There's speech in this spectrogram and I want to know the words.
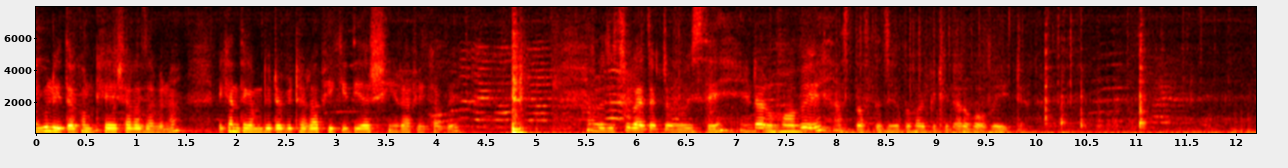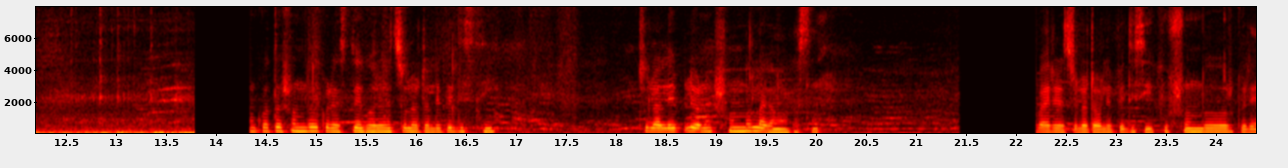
এগুলি তো এখন খেয়ে সারা যাবে না। এখান থেকে আমি দুইটা পিঠা রাফিকে দিয়ে আসি, রাফি খাবে। আর যে চুলায় একটা রয়েছে, এটা আরও হবে, আস্তে আস্তে যেহেতু হয় পিঠে আরও হবে এটা। কত সুন্দর করে আজকে ঘরের চুলাটা লেপে দিচ্ছি। চুলা লেপলে অনেক সুন্দর লাগে আমার কাছে। বাইরের চুলাটাও লেপে দিছি, খুব সুন্দর করে।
